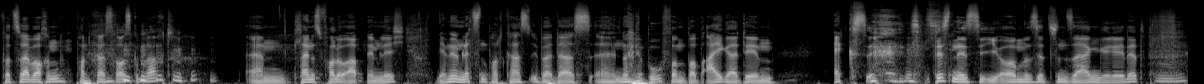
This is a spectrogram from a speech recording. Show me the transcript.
Vor zwei Wochen Podcast rausgebracht. Ähm, kleines Follow-up nämlich. Wir haben ja im letzten Podcast über das äh, neue Buch von Bob Iger, dem Ex-Disney-CEO, muss ich jetzt schon sagen, geredet. Mhm.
